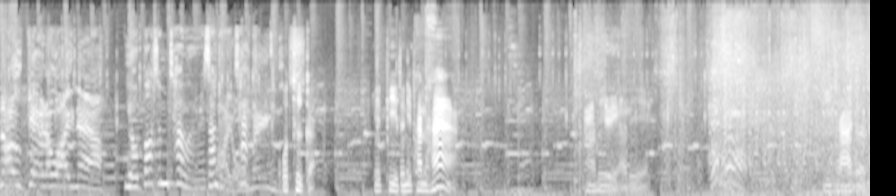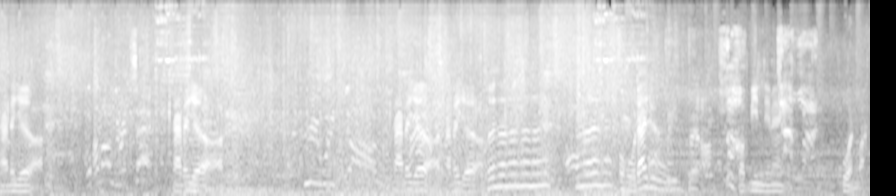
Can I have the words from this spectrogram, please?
No getting away now. Your bottom tower is under By all attack. means. โคตรถึกอะ HP ตัวนี้พันห้าเอาดิเอาดิมีชาร์จเหรอชาร์จได้เยอะเหรอ I'm under attack. ชาร์จได้เยอะเหรอ Here we go. ชาร์จได้เยอะเหรอ ชาร์จได้เยอะเหรอเฮ้ยเฮ้ยเฮ้ยเฮ้ยเฮ้ยเฮ้ยโอ้โห ได้อยู่ก็บินได้แม่ง ป่วนว่ะ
